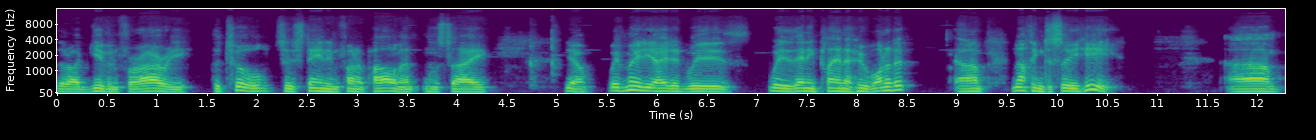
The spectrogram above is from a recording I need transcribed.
that I'd given Ferrari the tool to stand in front of Parliament and say, you know, we've mediated with with any planner who wanted it. Um, nothing to see here. Um,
